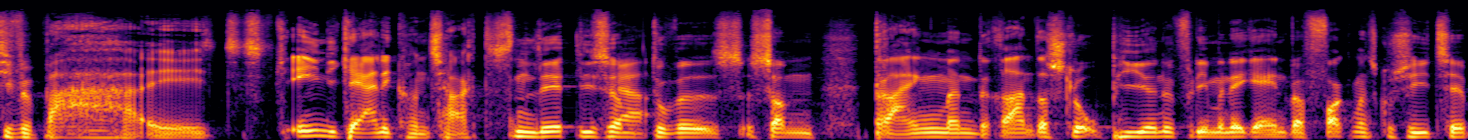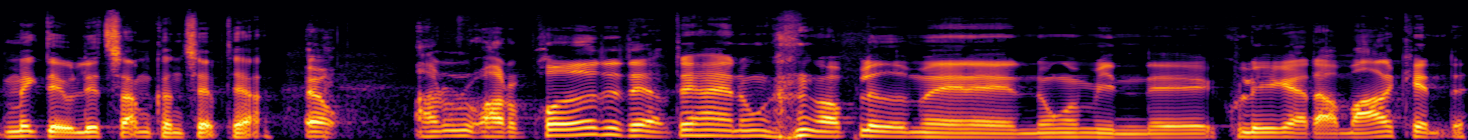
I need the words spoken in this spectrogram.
de vil bare øh, egentlig gerne i kontakt. Sådan lidt ligesom, ja. du ved, som drenge, man rent og slog pigerne, fordi man ikke anede, hvad fuck man skulle sige til dem, ikke? Det er jo lidt samme koncept her. Jo. Har du, har du prøvet det der? Det har jeg nogle gange oplevet med øh, nogle af mine øh, kollegaer, der er meget kendte.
